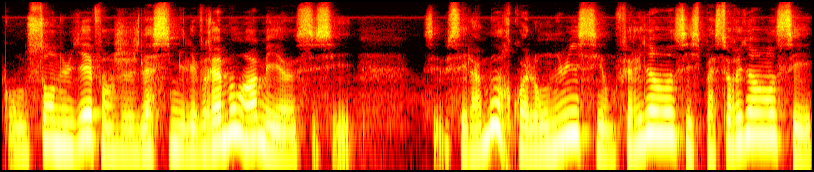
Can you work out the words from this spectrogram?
quand on s'ennuyait, enfin je, l'assimilais vraiment, hein, mais euh, c'est c'est la mort quoi. L'ennui, c'est on fait rien, s'il se passe rien, c'est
